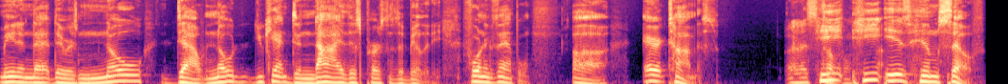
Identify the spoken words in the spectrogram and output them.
meaning that there is no doubt, no, you can't deny this person's ability. For an example, uh, Eric Thomas, He he is himself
